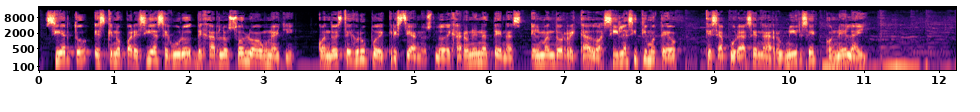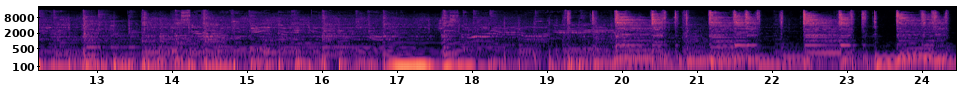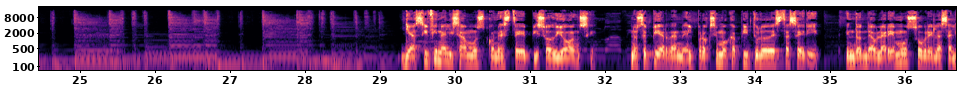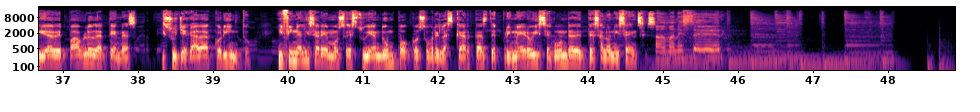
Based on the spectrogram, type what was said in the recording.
Cierto es que no parecía seguro dejarlo solo aún allí. Cuando este grupo de cristianos lo dejaron en Atenas, él mandó recado a Silas y Timoteo que se apurasen a reunirse con él ahí. Y así finalizamos con este episodio 11. No se pierdan el próximo capítulo de esta serie, en donde hablaremos sobre la salida de Pablo de Atenas y su llegada a Corinto, y finalizaremos estudiando un poco sobre las cartas de primero y segunda de Tesalonicenses.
